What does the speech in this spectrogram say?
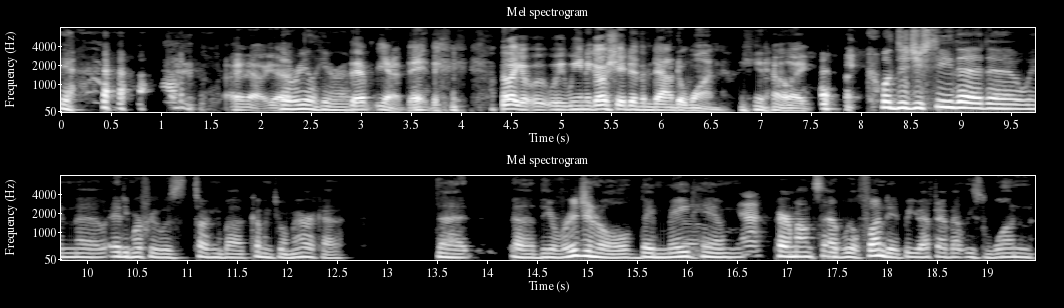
yeah. I know, yeah. The real hero. They're, you know, they, they like we, we negotiated them down to one. You know, like. well, did you see that uh, when uh, Eddie Murphy was talking about coming to America, that uh, the original they made oh, him yeah. Paramount said we'll fund it, but you have to have at least one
